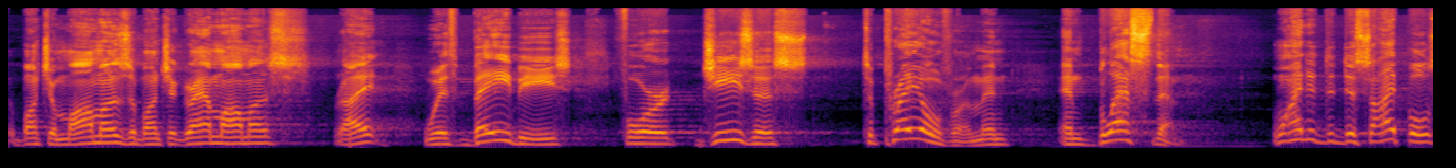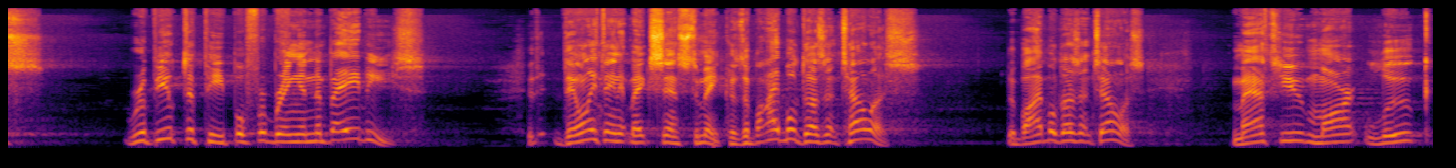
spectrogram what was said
a bunch of mamas, a bunch of grandmamas, right, with babies for Jesus to pray over them and, and bless them. Why did the disciples rebuke the people for bringing the babies? The only thing that makes sense to me, because the Bible doesn't tell us. The Bible doesn't tell us. Matthew, Mark, Luke,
